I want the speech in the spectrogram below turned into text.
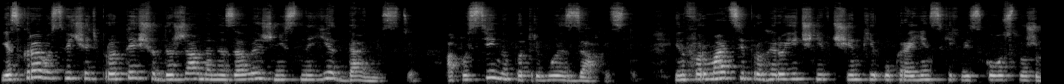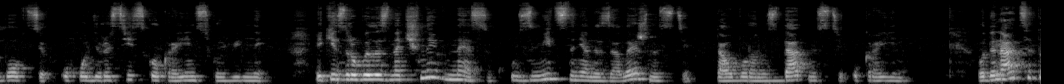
яскраво свідчать про те, що державна незалежність не є даністю, а постійно потребує захисту. Інформації про героїчні вчинки українських військовослужбовців у ході російсько-української війни які зробили значний внесок у зміцнення незалежності та обороноздатності України. 11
